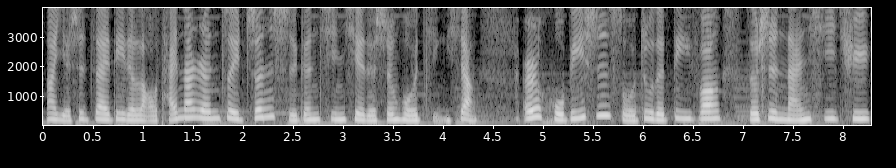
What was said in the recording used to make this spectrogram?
那也是在地的老台南人最真实跟亲切的生活景象。而虎鼻师所住的地方，则是南溪区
